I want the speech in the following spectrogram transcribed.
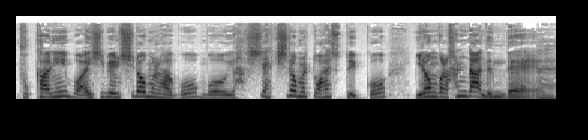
북한이 뭐 ICBM 실험을 하고 뭐 핵실험을 또 할 수도 있고 이런 걸 한다는데 네.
